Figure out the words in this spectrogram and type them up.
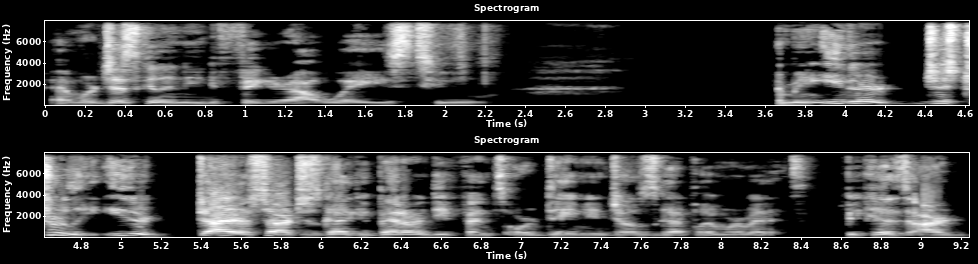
And we're just going to need to figure out ways to, I mean, either, just truly, either Dario Saric has got to get better on defense or Damian Jones has got to play more minutes. Because our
